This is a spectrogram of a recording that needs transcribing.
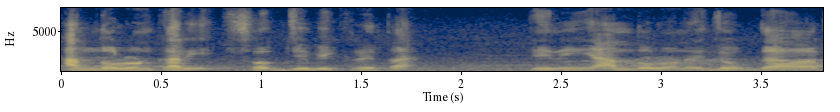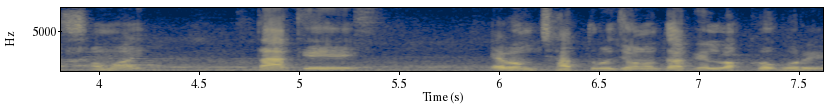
আন্দোলনকারী, সবজি বিক্রেতা, তিনি আন্দোলনে যোগ দেওয়ার সময় তাকে এবং ছাত্র জনতাকে লক্ষ্য করে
